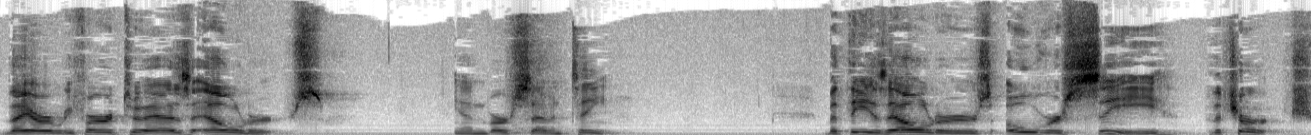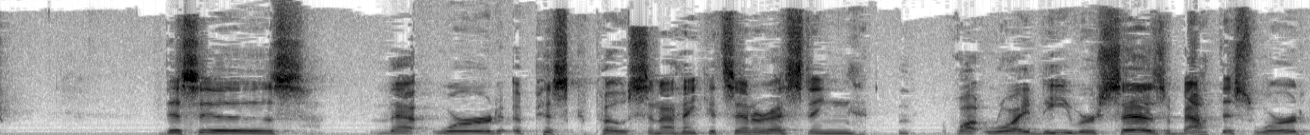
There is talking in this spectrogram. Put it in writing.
They are referred to as elders in verse 17. But these elders oversee the church. This is that word episkopos, and I think it's interesting what Roy Deaver says about this word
